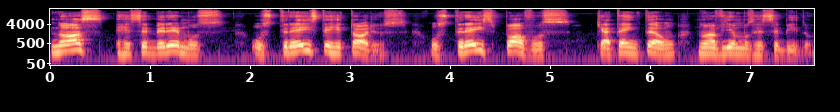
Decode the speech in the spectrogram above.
nós receberemos os três territórios, os três povos que até então não havíamos recebido.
